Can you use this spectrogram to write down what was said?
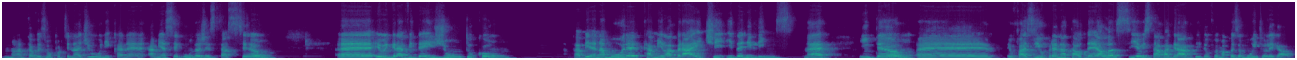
uma, talvez uma oportunidade única, né? A minha segunda gestação, é, eu engravidei junto com Fabiana Murer, Camila Bright e Dani Lins, né? Então, é, eu fazia o pré-natal delas e eu estava grávida, então foi uma coisa muito legal.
